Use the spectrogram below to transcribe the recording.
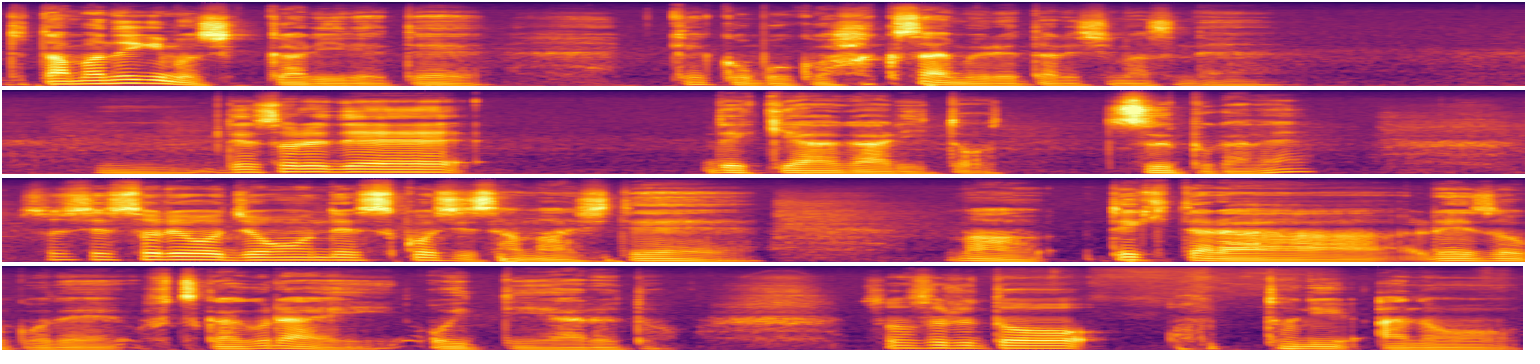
で玉ねぎもしっかり入れて結構僕は白菜も入れたりしますね。うん、でそれで出来上がりとスープがね。そしてそれを常温で少し冷ましてまあできたら冷蔵庫で2日ぐらい置いてやると。そうすると本当にあの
